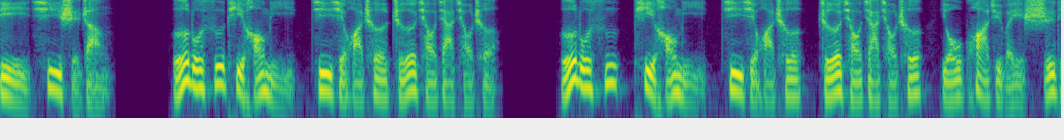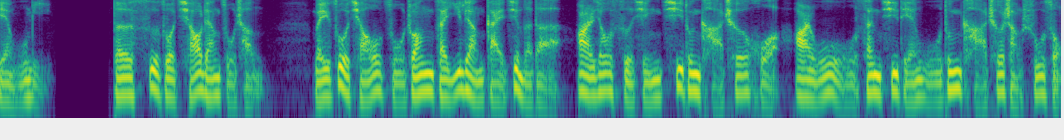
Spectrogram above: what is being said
第七十章：俄罗斯 T 毫米机械化车折桥架桥车。俄罗斯 T 毫米机械化车折桥架桥车由跨距为十点五米的四座桥梁组成，每座桥组装在一辆改进了的二幺四型七吨卡车或二五五三七点五吨卡车上输送，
